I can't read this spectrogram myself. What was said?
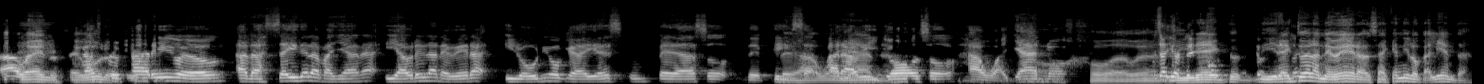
Ah, bueno, seguro. party, weón, a las 6 de la mañana y abren la nevera y lo único que hay es un pedazo de pizza maravilloso, hawaiano. joder, directo, directo de la nevera, o sea, es que ni lo calienta,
